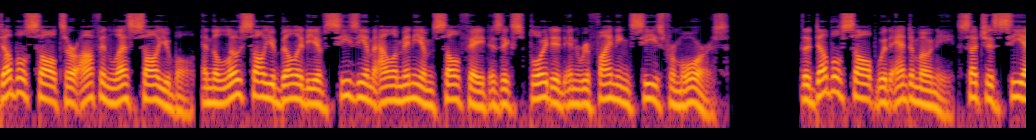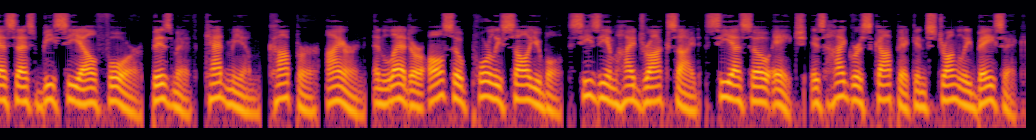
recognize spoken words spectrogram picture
Double salts are often less soluble, and the low solubility of cesium aluminium sulfate is exploited in refining Cs from ores. The double salt with antimony such as CSSBCl4, bismuth, cadmium, copper, iron, and lead are also poorly soluble. Cesium hydroxide (CSOH) is hygroscopic and strongly basic.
